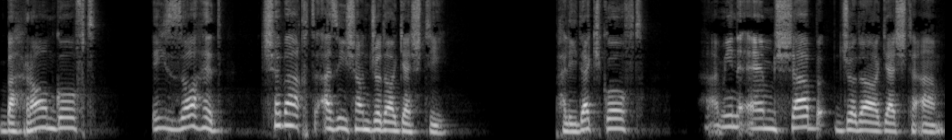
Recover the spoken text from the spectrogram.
بهرام گفت ای زاهد چه وقت از ایشان جدا گشتی؟ پلیدک گفت همین امشب جدا گشتم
